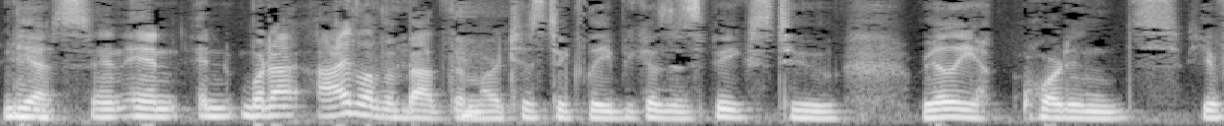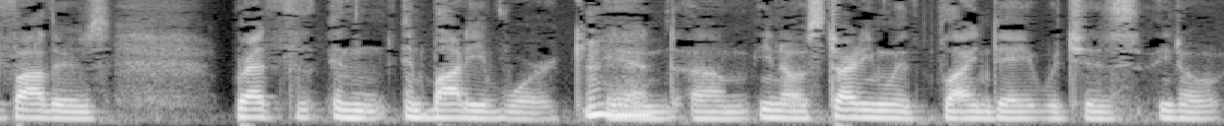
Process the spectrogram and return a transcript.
Yes, and, and, and what I, I love about them artistically because it speaks to really Horton's, your father's breadth and, and body of work. Mm-hmm. And, um, you know, starting with Blind Date, which is, you know,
